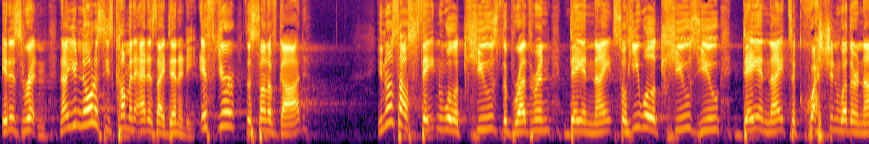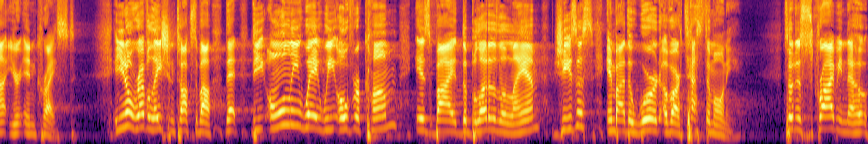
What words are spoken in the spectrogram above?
It is written. Now you notice he's coming at his identity. If you're the Son of God, you notice how Satan will accuse the brethren day and night? So he will accuse you day and night to question whether or not you're in Christ. And you know, Revelation talks about that the only way we overcome is by the blood of the Lamb, Jesus, and by the word of our testimony. So, describing the,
